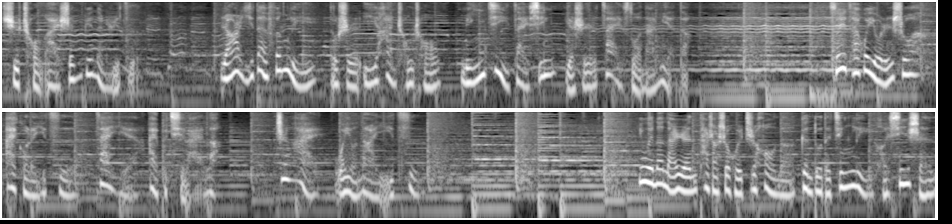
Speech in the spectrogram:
去宠爱身边的女子。然而一旦分离，都是遗憾重重，铭记在心，也是在所难免的。所以才会有人说，爱过了一次，再也爱不起来了。真爱唯有那一次。因为呢，男人踏上社会之后呢，更多的精力和心神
